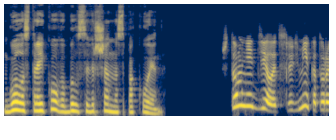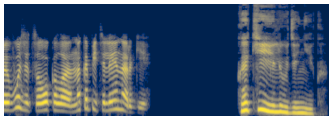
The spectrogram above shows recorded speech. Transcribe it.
Голос Тройкова был совершенно спокоен. Что мне делать с людьми, которые возятся около накопителя энергии? Какие люди, Ник?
